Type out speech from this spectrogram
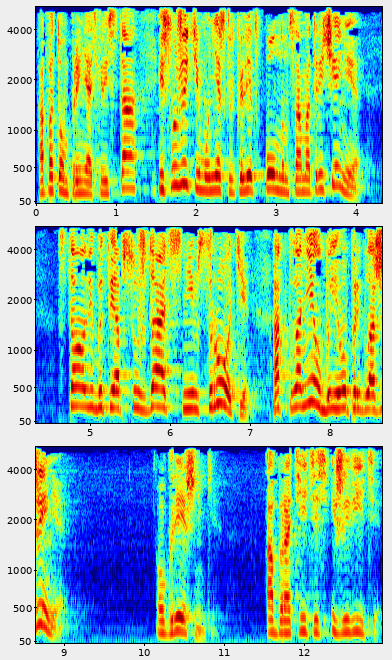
а потом принять Христа и служить Ему несколько лет в полном самоотречении – Стал ли бы ты обсуждать с ним сроки, отклонил бы его предложение? О грешники, обратитесь и живите.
